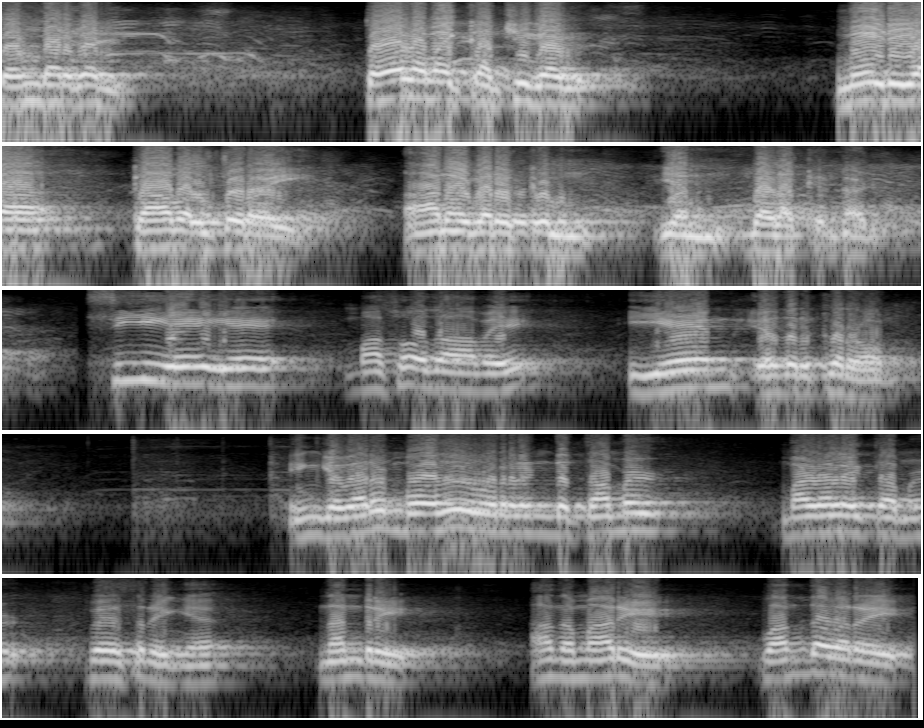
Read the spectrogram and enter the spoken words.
தொண்டர்கள் தோழமை கட்சிகள் மீடியா காவல்துறை அனைவருக்கும் என் வழக்கங்கள் சிஏஏ மசோதாவை ஏன் எதிர்க்கிறோம்? இங்க வரும்போது ஒரு ரெண்டு தமிழ் மழலை தமிழ் பேசுறீங்க. நன்றி. அந்த மாதிரி வந்தவரை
